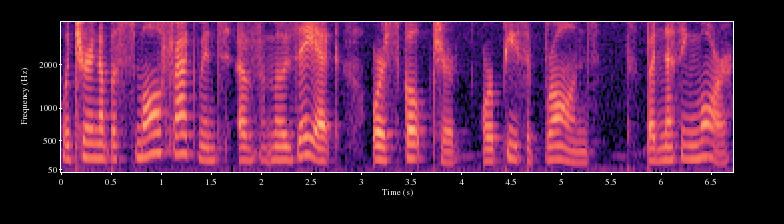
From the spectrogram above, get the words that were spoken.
would turn up a small fragment of mosaic or sculpture or piece of bronze, but nothing more.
